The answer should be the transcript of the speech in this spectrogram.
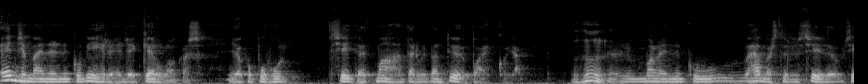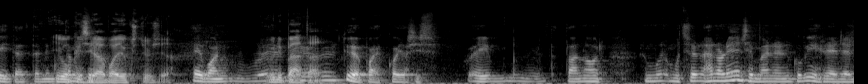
ensimmäinen niin vihreiden kellokas, joka puhuu siitä, että maahan tarvitaan työpaikkoja. Mm-hmm. Mä olen niin kuin hämmästynyt siitä, siitä että... Niin kuin Julkisia vai yksityisiä? Ei vaan Ylipäätään. työpaikkoja siis. Ei, tota, no, mutta se, hän oli ensimmäinen niin vihreiden...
